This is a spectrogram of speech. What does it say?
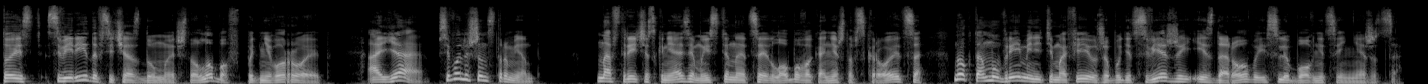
То есть Свиридов сейчас думает, что Лобов под него роет, а я всего лишь инструмент. На встрече с князем истинная цель Лобова, конечно, вскроется, но к тому времени Тимофей уже будет свежий и здоровый, с любовницей нежиться.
